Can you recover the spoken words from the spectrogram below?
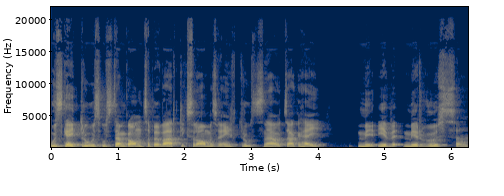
und es geht daraus, aus dem ganzen Bewertungsrahmen, sich eigentlich daraus zu nehmen und zu sagen, hey, wir, wir wissen,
